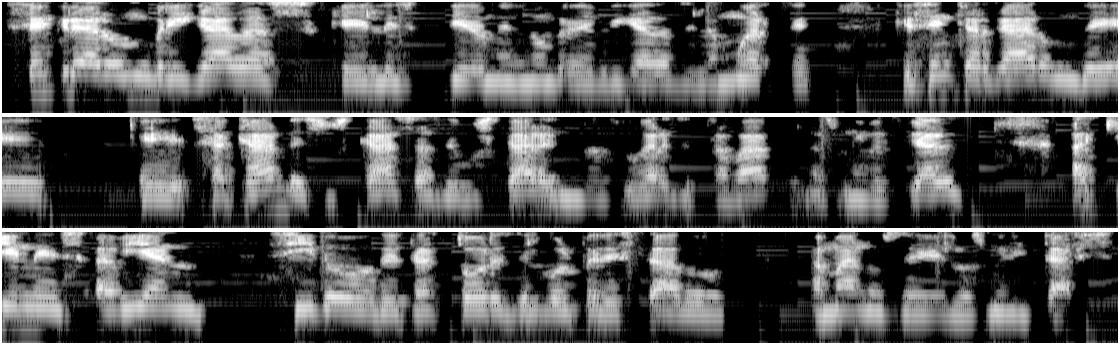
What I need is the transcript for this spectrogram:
se crearon brigadas que les dieron el nombre de Brigadas de la Muerte, que se encargaron de eh, sacar de sus casas, de buscar en los lugares de trabajo, en las universidades, a quienes habían sido detractores del golpe de Estado a manos de los militares.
